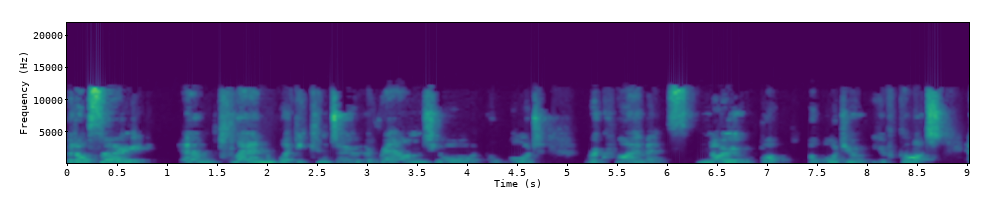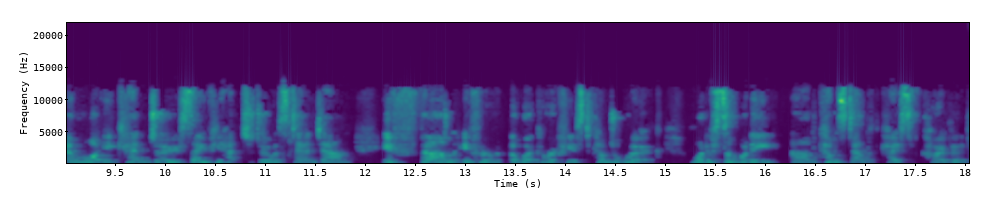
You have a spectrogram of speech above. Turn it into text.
But also um, plan what you can do around your award requirements, know what award you have got and what you can do. Say if you had to do a stand down, if, um, if a, a, worker refused to come to work, what if somebody um, comes down with a case of COVID?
